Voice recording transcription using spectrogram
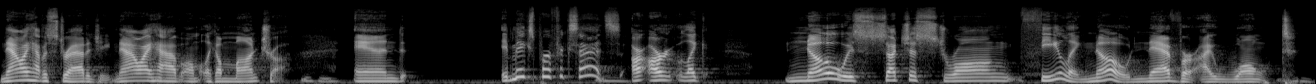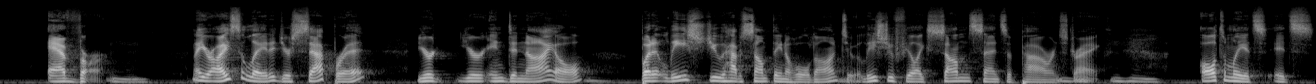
Now I have a strategy. Now I have um, like a mantra. And it makes perfect sense. Our, our, like, no is such a strong feeling. No, never. I won't. Ever. Mm. Now you're isolated, you're separate, you're you're in denial, but at least you have something to hold on to. At least you feel like some sense of power and mm-hmm. strength. Mm-hmm. Ultimately, it's it's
